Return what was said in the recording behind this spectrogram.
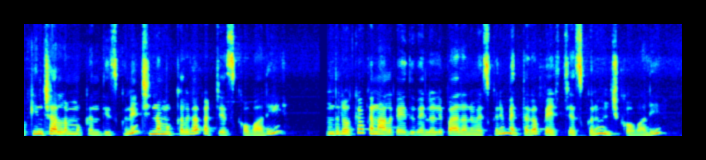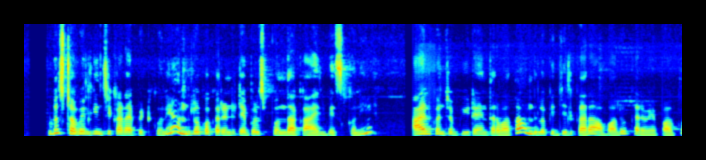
ఒక ఇంచు అల్లం ముక్కను తీసుకుని చిన్న ముక్కలుగా కట్ చేసుకోవాలి. అందులోకి ఒక నాలుగైదు వెల్లుల్లిపాయలను వేసుకొని మెత్తగా పేస్ట్ చేసుకొని ఉంచుకోవాలి. ఇప్పుడు స్టవ్ వెలిగించి కడాయి పెట్టుకొని అందులోకి ఒక రెండు టేబుల్ స్పూన్ దాకా ఆయిల్ వేసుకొని ఆయిల్ కొంచెం హీట్ అయిన తర్వాత అందులోకి జీలకర్ర ఆవాలు కరివేపాకు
